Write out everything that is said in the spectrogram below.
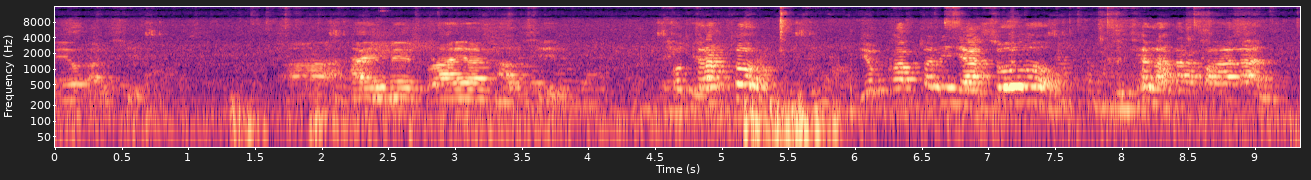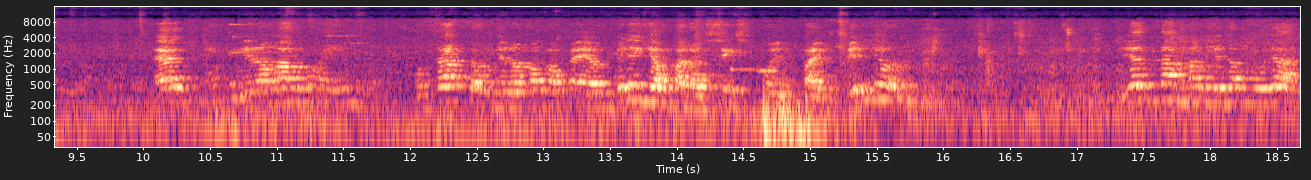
Mayor Alcin. Ah, Jaime Brian Alcin. Kontraktor. Yung company niya, solo. Diyan lang nakapangalan. At ginawa mo, kontraktor, ginawa mo pa yung binigyan pa ng 6.5 billion. Yan lang, mali na po yan.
